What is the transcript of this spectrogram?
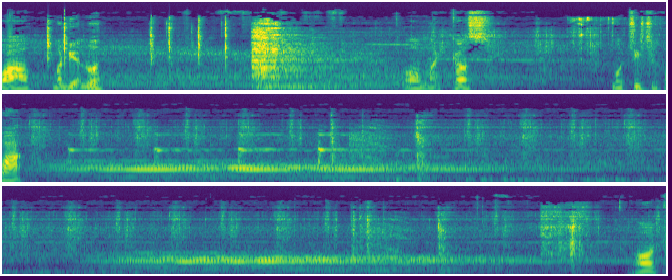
Wow, mất điện luôn. Oh my god. Một chiếc chìa khóa. Ok.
